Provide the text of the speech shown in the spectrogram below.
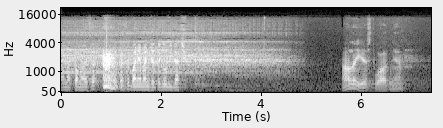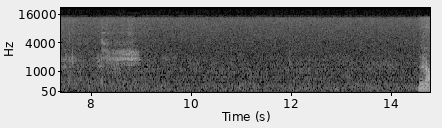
No, na kamerze to chyba nie będzie tego widać. Ale jest ładnie. No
